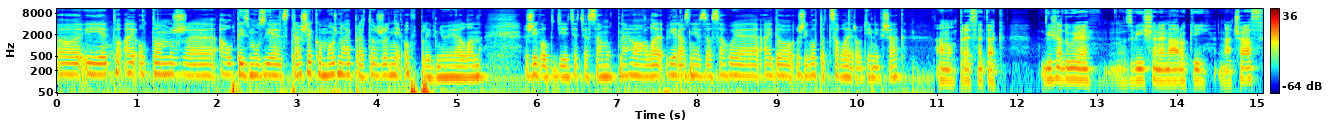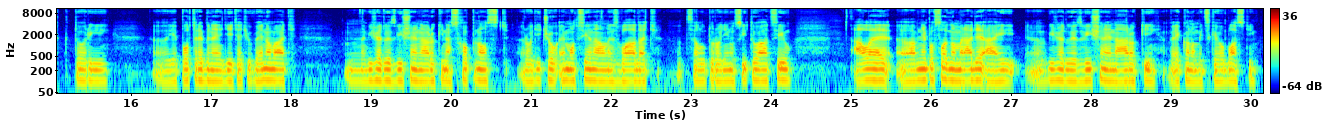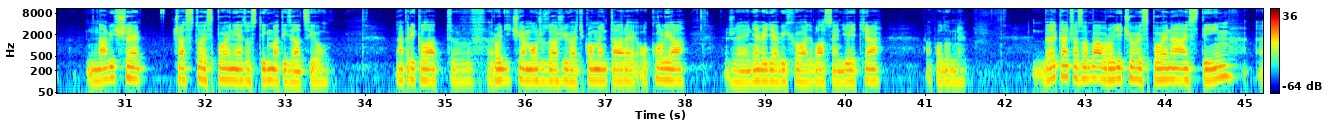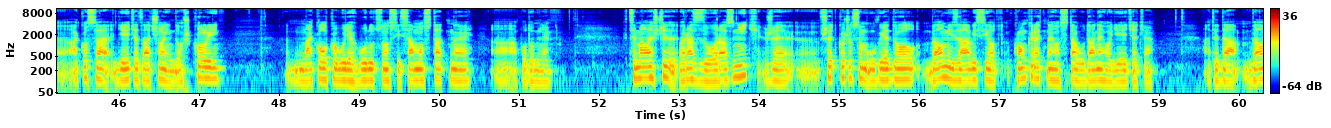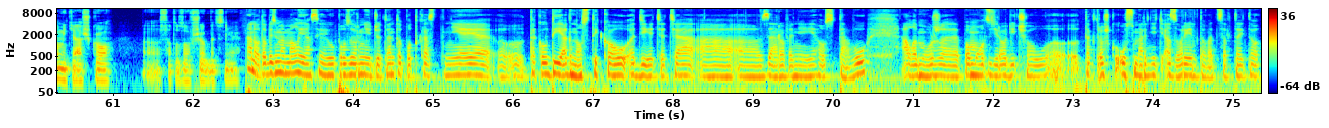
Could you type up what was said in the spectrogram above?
je to aj o tom, že autizmus je strašiakom možno aj preto, že neovplyvňuje len život dieťaťa samotného, ale výrazne zasahuje aj do života celej rodiny však. Áno, presne tak. Vyžaduje zvýšené nároky na čas, ktorý e, je potrebné dieťaťu venovať. Vyžaduje zvýšené nároky na schopnosť rodičov emocionálne zvládať celú tú rodinnú situáciu ale e, v neposlednom rade aj e, vyžaduje zvýšené nároky v ekonomickej oblasti. Navyše často je spojený aj so stigmatizáciou. Napríklad rodičia môžu zažívať komentáre okolia, že nevedia vychovať vlastné dieťa a podobne. Veľká časť obáv rodičov je spojená aj s tým, e, ako sa dieťa začlení do školy, nakoľko bude v budúcnosti samostatné a podobne. Chcem ale ešte raz zdôrazniť, že e, všetko, čo som uviedol, veľmi závisí od konkrétneho stavu daného dieťaťa. A teda veľmi ťažko sa to zovšeobecňuje. Áno, to by sme mali asi aj upozorniť, že tento podcast nie je uh, takou diagnostikou dieťaťa a, zároveň jeho stavu, ale môže pomôcť rodičov uh, tak trošku usmerniť a zorientovať sa v tejto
